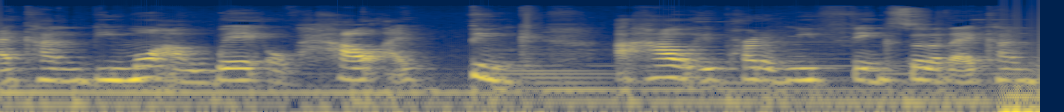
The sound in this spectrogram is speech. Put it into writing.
I can be more aware of how I think, how a part of me thinks, so that I can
